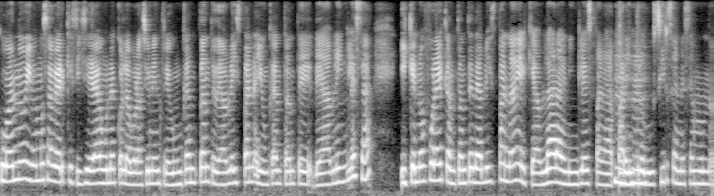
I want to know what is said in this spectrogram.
cuando íbamos a ver que se hiciera una colaboración entre un cantante de habla hispana y un cantante de habla inglesa, y que no fuera el cantante de habla hispana el que hablara en inglés para, para introducirse en ese mundo.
